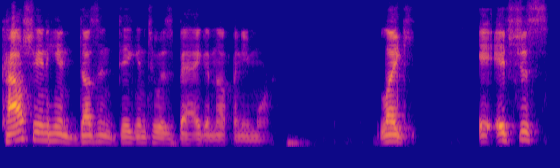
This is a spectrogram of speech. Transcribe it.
Kyle Shanahan doesn't dig into his bag enough anymore. Like it- it's just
